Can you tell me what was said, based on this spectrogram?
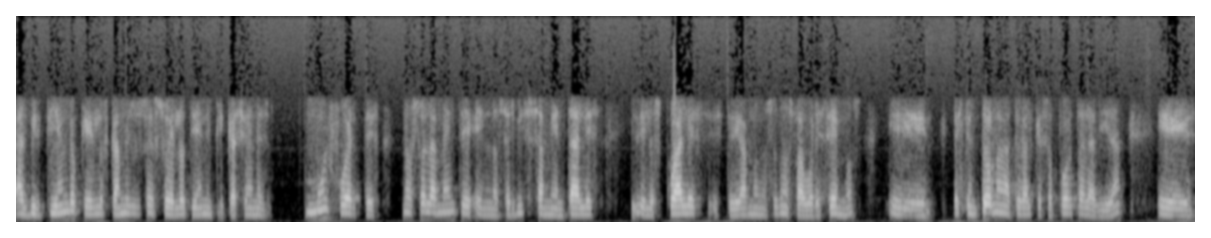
advirtiendo que los cambios de uso de suelo tienen implicaciones muy fuertes, no solamente en los servicios ambientales de los cuales, este, digamos, nosotros nos favorecemos, este entorno natural que soporta la vida, eh,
